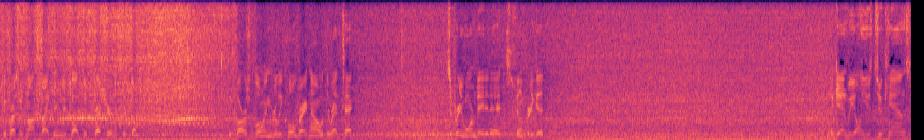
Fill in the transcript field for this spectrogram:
The compressor's not cycling. We've got good pressure in the system. The car's blowing really cold right now with the Red Tek. It's a pretty warm day today. This is feeling pretty good. Again, we only use two cans.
